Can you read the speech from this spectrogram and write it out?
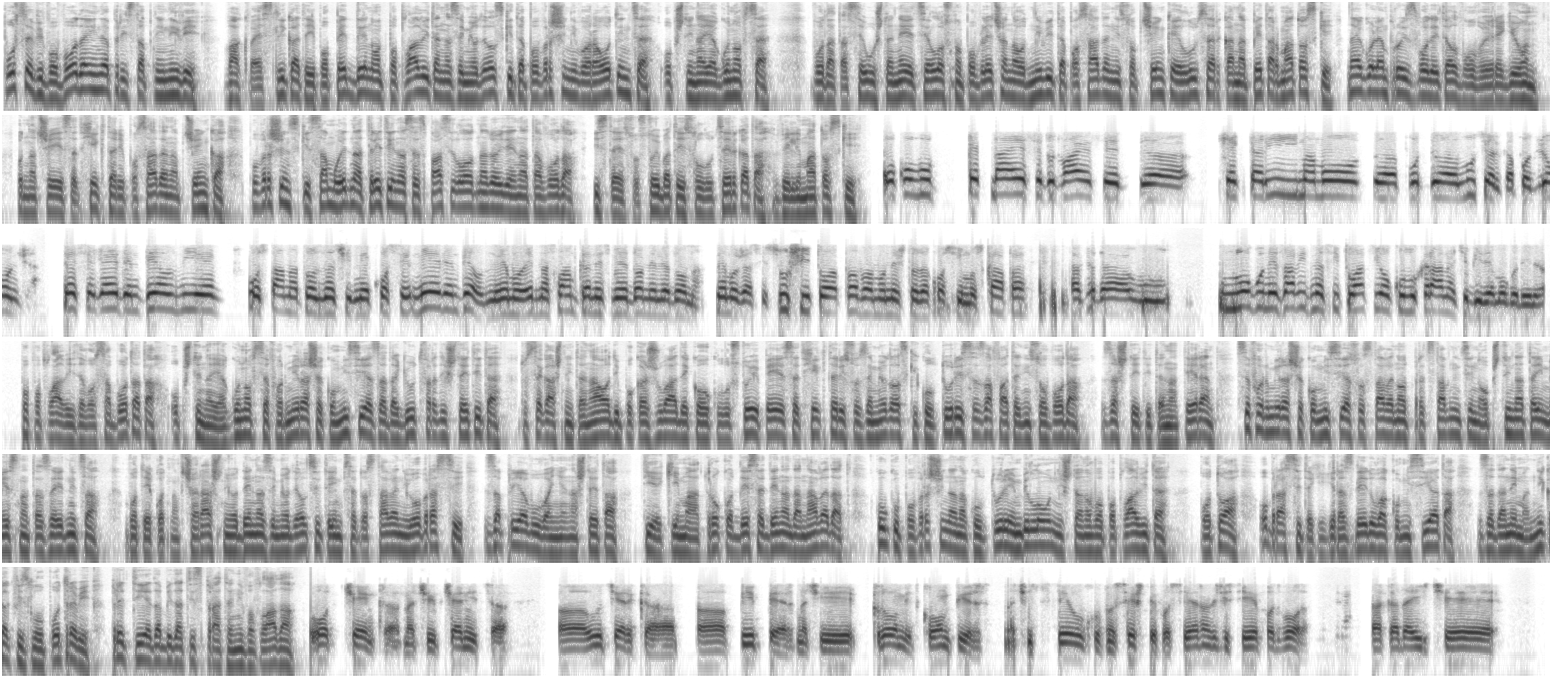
Посеви во вода и непристапни ниви. Ваква е сликата и по пет дена од поплавите на земјоделските површини во Раотинце, општина Јагуновце. Водата се уште не е целосно повлечена од нивите посадени со пченка и луцерка на Петар Матовски, најголем производител во овој регион. Од на 60 хектари посадена пченка, површински само една третина се спасила од надојдената вода. Иста е состојбата и со луцерката, вели Матовски. околу 15 до 20 е, хектари имамо под луцерка, под лјонџа. Те сега еден дел ми е останато, значи не косе, не еден дел, нема една сламка не сме донеле дома. Не може да се суши тоа, пробамо нешто да косимо скапа, така да у, у многу незавидна ситуација околу храна ќе бидеме година. По поплавите во саботата, Обштина Јагунов се формираше комисија за да ги утврди штетите. Досегашните наоди покажуваа дека околу 150 хектари со земјоделски култури се зафатени со вода. За штетите на терен се формираше комисија составена од представници на Обштината и местната заедница. Во текот на вчерашниот ден на земјоделците им се доставени образци за пријавување на штета. Тие ќе имаат рок од 10 дена да наведат колку површина на култури им било уништено во поплавите. Потоа, образците ќе ги разгледува комисијата за да нема никакви злоупотреби пред тие да бидат испратени во влада. од ченка, значи пченица, а, луцерка, пипер, значи кромит, компир, значи се укупно се што е посејано, значи се е под вода. Така да и че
